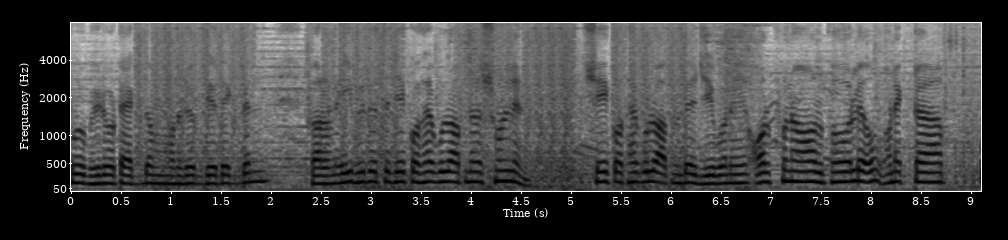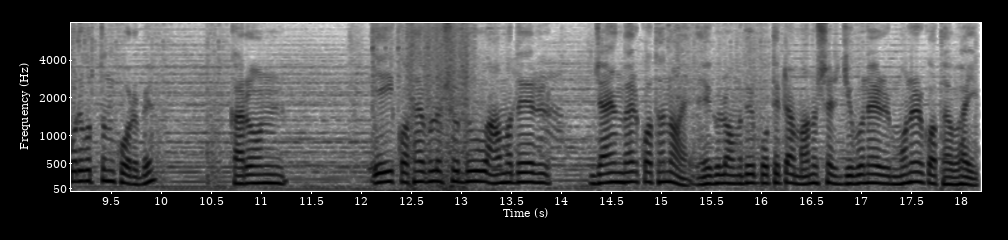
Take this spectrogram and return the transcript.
পুরো ভিডিওটা একদম মনোযোগ দিয়ে দেখবেন। কারণ এই ভিডিওতে যে কথাগুলো আপনারা শুনলেন সেই কথাগুলো আপনাদের জীবনে অল্প না অল্প হলেও অনেকটা পরিবর্তন করবে। কারণ এই কথাগুলো শুধু আমাদের জায়ন ভাইয়ের কথা নয়, এগুলো আমাদের প্রতিটা মানুষের জীবনের মনের কথা ভাই।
